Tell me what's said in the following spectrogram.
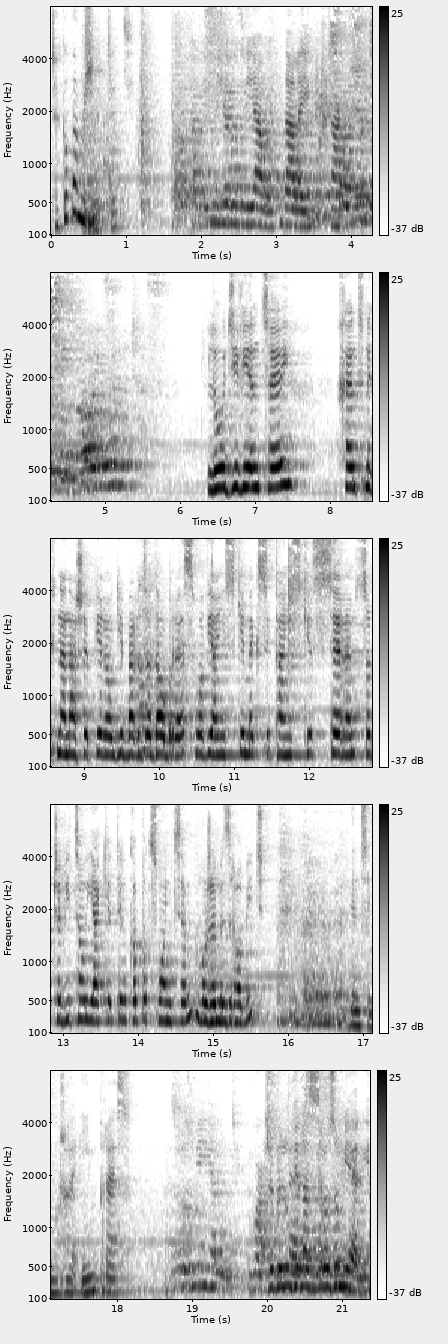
Czego Wam życzyć? Abyśmy się rozwijały dalej. Tak. Ludzi więcej, chętnych na nasze pierogi, bardzo dobre, słowiańskie, meksykańskie, z serem, z soczewicą, jakie tylko pod słońcem możemy zrobić. Więcej może imprez. Zrozumienia ludzi, żeby ludzie nas zrozumieli.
